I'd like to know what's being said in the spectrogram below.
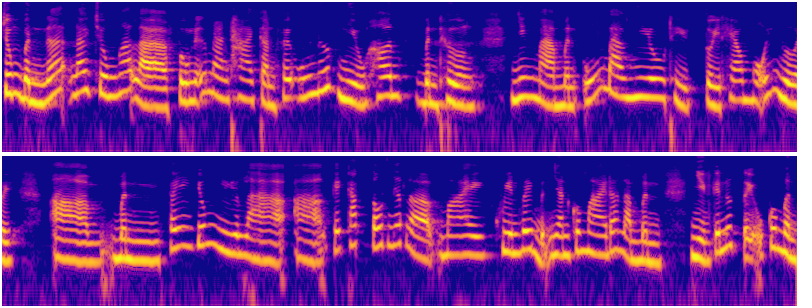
trung bình á, nói chung á, là phụ nữ mang thai cần phải uống nước nhiều hơn bình thường. Nhưng mà mình uống bao nhiêu thì tùy theo mỗi người à, mình phải giống như là à, cái cách tốt nhất là mai khuyên với bệnh nhân của mai đó là mình nhìn cái nước tiểu của mình.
